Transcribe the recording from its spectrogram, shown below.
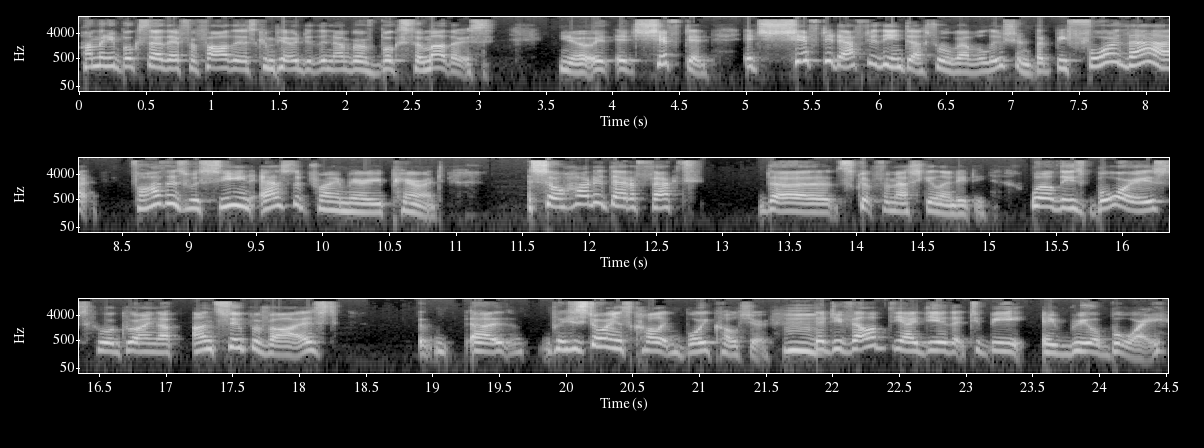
how many books are there for fathers compared to the number of books for mothers? You know, it, it shifted. It shifted after the Industrial Revolution. But before that, fathers were seen as the primary parent. So, how did that affect the script for masculinity? Well, these boys who are growing up unsupervised, uh, historians call it boy culture. Mm. They developed the idea that to be a real boy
